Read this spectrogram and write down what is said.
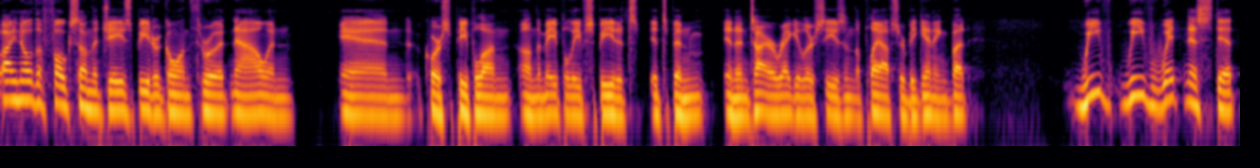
I know the folks on the Jays beat are going through it now, and and of course, people on on the Maple Leafs beat. It's it's been an entire regular season. The playoffs are beginning, but we've we've witnessed it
